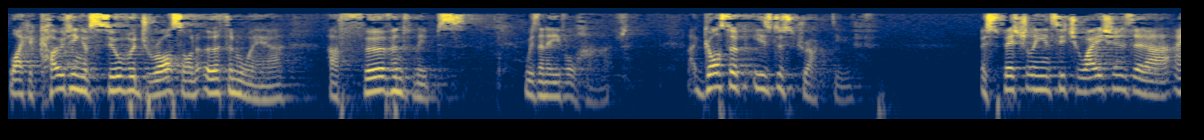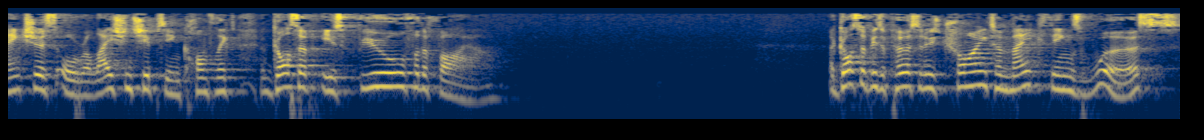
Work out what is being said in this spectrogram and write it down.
Like a coating of silver dross on earthenware are fervent lips with an evil heart. Gossip is destructive especially in situations that are anxious or relationships in conflict. Gossip is fuel for the fire. A gossip is a person who's trying to make things worse,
